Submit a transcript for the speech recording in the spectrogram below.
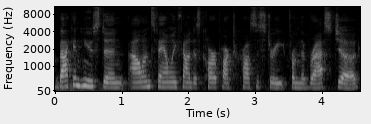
Back in Houston, Allen's family found his car parked across the street from the Brass Jug,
